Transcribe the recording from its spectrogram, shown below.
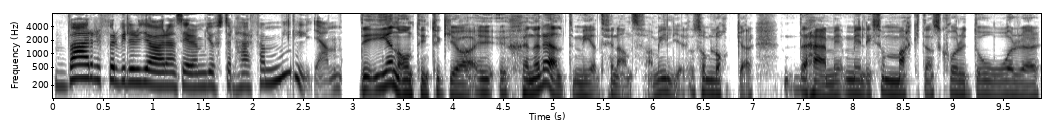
Varför ville du göra en serie om just den här familjen? Det är någonting, tycker jag, generellt med finansfamiljer som lockar. Det här med, med liksom maktens korridorer,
